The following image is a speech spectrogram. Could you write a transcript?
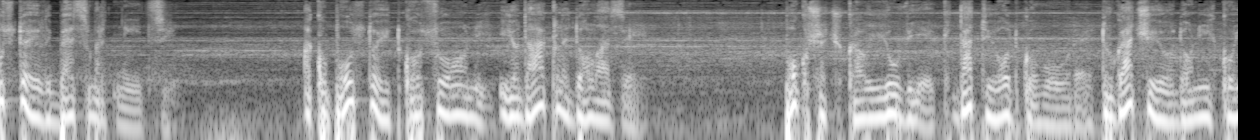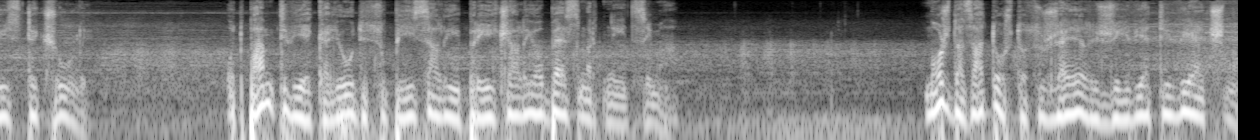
Postoje li besmrtnici? Ako postoji, tko su oni i odakle dolaze? Pokušat ću kao i uvijek dati odgovore drugačije od onih koji ste čuli. Od pamtivijeka ljudi su pisali i pričali o besmrtnicima. Možda zato što su željeli živjeti vječno,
